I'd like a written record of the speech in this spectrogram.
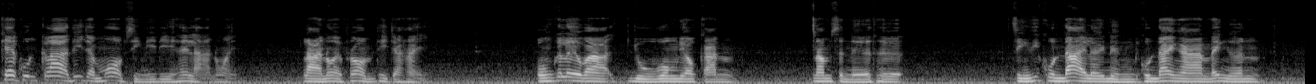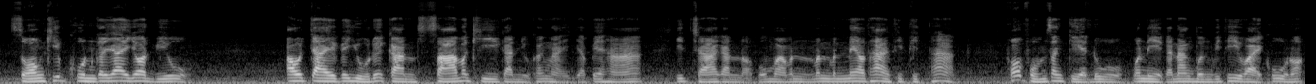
แค่คุณกล้าที่จะมอบสิ่งดีๆให้ลาน้อย ลาน้อยพร้อมที่จะให้ ผมก็เลยว่าอยู่วงเดียวกันนำเสนอเธอ สิ่งที่คุณได้เลยหนึ่งคุณได้งานได้เงินสองคลิปคุณก็ได้ยอดวิว เอาใจไปอยู่ด้วยกันสามัคคีกันอยู่ข้างใน อย่าไปหาอิจฉากันหรอกผมว่ามันมันมันแนวทางที่ผิดพลาดเพราะผมสังเกตดูวันนี้ก็นั่งเบิงวิธีไหว้คู่เนาะ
